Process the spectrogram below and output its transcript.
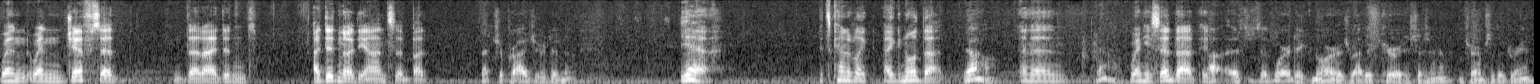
When when Jeff said that I didn't, I did know the answer, but That surprised you, didn't it? yeah, it's kind of like I ignored that, Yeah, and then yeah. when he said that, it Uh, it's, the word ignore is rather curious, isn't it, in terms of the dream?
